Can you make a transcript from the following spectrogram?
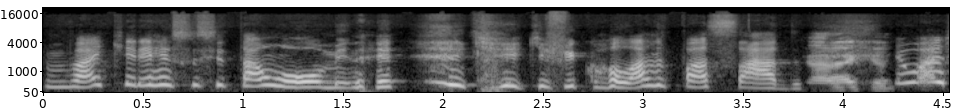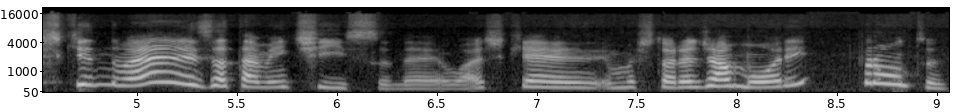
vai querer ressuscitar um homem, né? Que, que ficou lá no passado. Caraca, Eu acho que não é exatamente isso, né? Eu acho que é uma história de amor e pronto.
